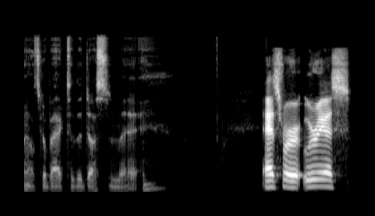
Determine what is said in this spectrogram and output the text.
Right, let's go back to the Dustin May. As for Urias,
